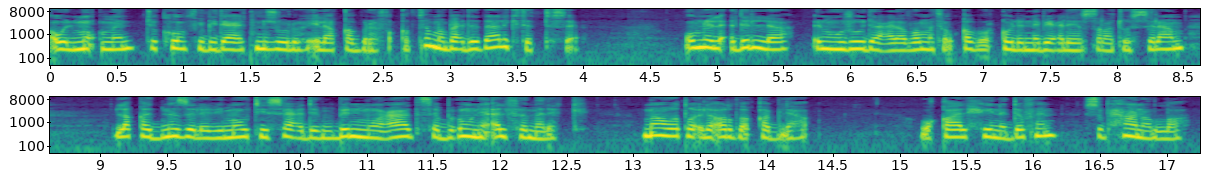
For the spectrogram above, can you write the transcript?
أو المؤمن تكون في بداية نزوله إلى قبره فقط ثم بعد ذلك تتسع. ومن الأدلة الموجودة على ضمة القبر قول النبي عليه الصلاة والسلام لقد نزل لموت سعد بن معاذ سبعون ألف ملك ما وطئ الأرض قبلها. وقال حين دفن سبحان الله.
